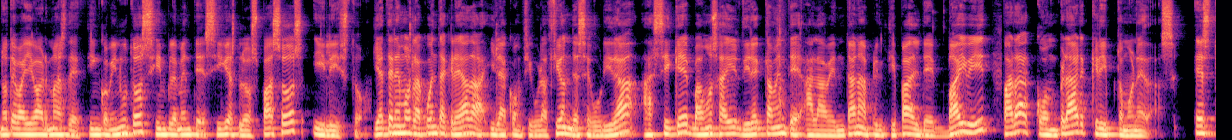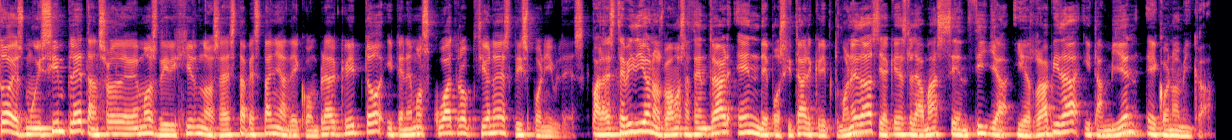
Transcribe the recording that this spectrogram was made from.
no te va a llevar más de 5 minutos, simplemente sigues los pasos y listo. Ya tenemos la cuenta creada y la configuración de seguridad, así que vamos a ir directamente a la ventana principal de Bybit para comprar criptomonedas. Esto es muy simple, tan solo debemos dirigirnos a esta pestaña de comprar cripto y tenemos cuatro opciones disponibles. Para este vídeo nos vamos a centrar en depositar criptomonedas ya que es la más sencilla y rápida y también económica.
